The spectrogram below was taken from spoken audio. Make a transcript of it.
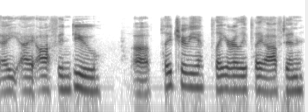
I, I often do uh, play trivia, play early, play often.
